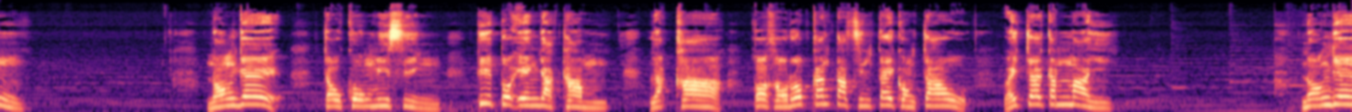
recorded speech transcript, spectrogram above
ม น้องเย่เจ้าคงมีสิ่งที่ตัวเองอยากทำ และข้าก็เคารพการตัดสินใจของเจ้า ไว้เจอกันใหม่ น้องเย่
